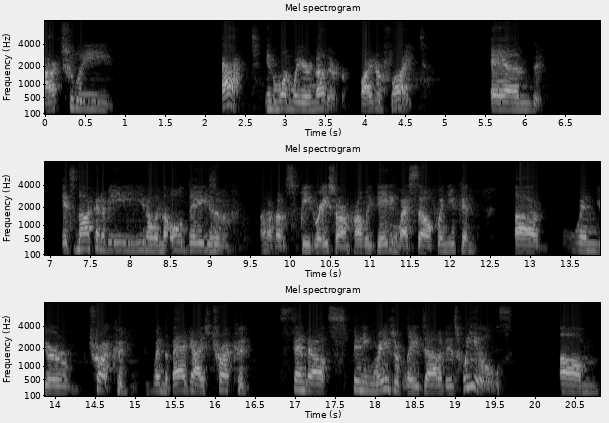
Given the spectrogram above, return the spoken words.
actually act in one way or another, fight or flight. And it's not going to be, you know, in the old days of, I don't know, speed racer, I'm probably dating myself, when you can uh, when your truck could, when the bad guy's truck could send out spinning razor blades out of his wheels, um,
